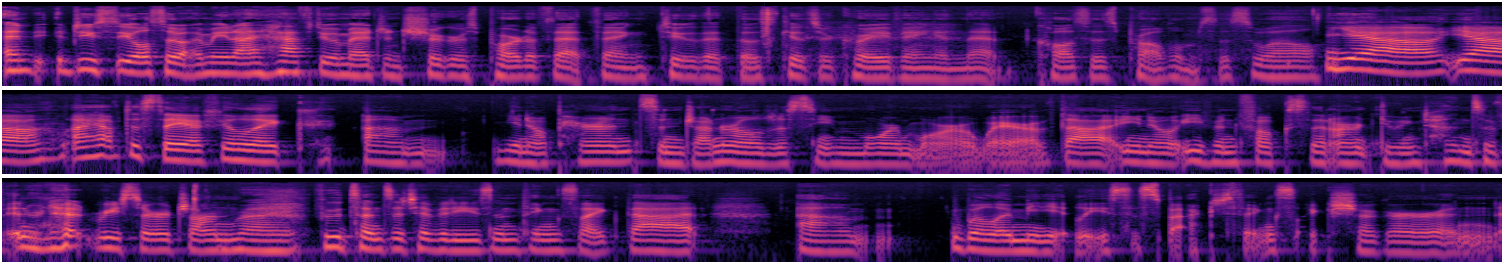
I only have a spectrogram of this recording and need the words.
and do you see also? I mean, I have to imagine sugar is part of that thing too that those kids are craving, and that causes problems as well. Yeah, yeah. I have to say, I feel like um, you know parents in general just seem more and more aware of that. You know, even folks that aren't doing tons of internet research on right. food sensitivities and things like that. Um, will immediately suspect things like sugar and,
